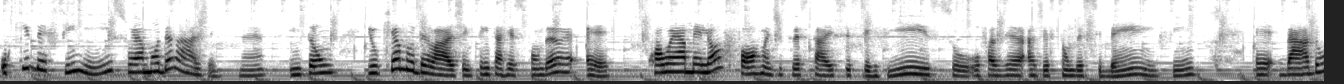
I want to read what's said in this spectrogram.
O que define isso é a modelagem, né? Então, e o que a modelagem tenta responder é qual é a melhor forma de prestar esse serviço ou fazer a gestão desse bem, enfim, é, dado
